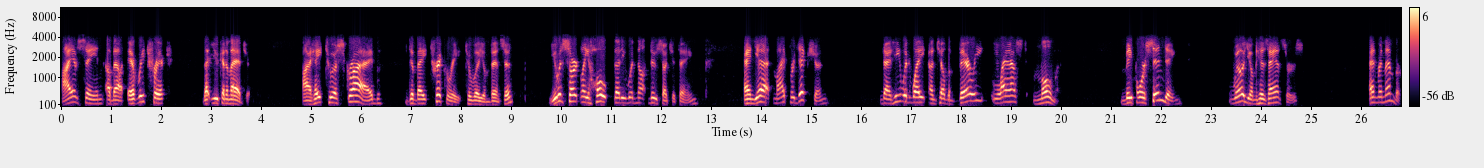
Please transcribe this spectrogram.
I have seen about every trick that you can imagine. I hate to ascribe debate trickery to William Vincent. You would certainly hope that he would not do such a thing. And yet, my prediction that he would wait until the very last moment before sending William his answers. And remember,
